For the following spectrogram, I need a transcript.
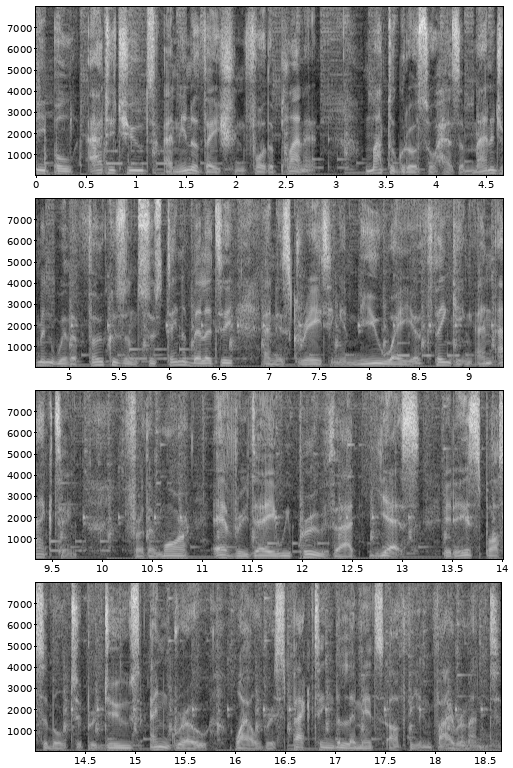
People, attitudes and innovation for the planet. Mato Grosso has a management with a focus on sustainability and is creating a new way of thinking and acting. Furthermore, every day we prove that, yes, it is possible to produce and grow while respecting the limits of the environment.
